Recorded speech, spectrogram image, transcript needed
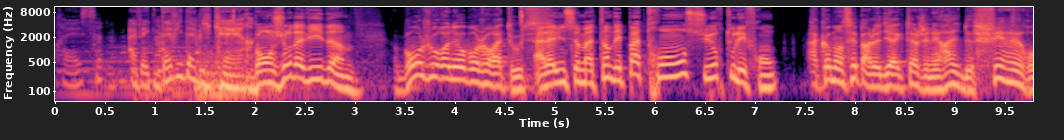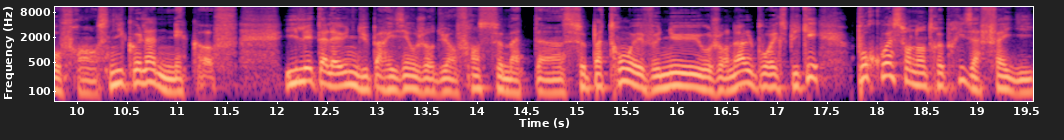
presse avec David Abiker. Bonjour David. Bonjour Renaud, bonjour à tous. À la une ce matin, des patrons sur tous les fronts. À commencer par le directeur général de Ferrero France, Nicolas Nekoff. Il est à la une du Parisien aujourd'hui en France ce matin. Ce patron est venu au journal pour expliquer pourquoi son entreprise a failli,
